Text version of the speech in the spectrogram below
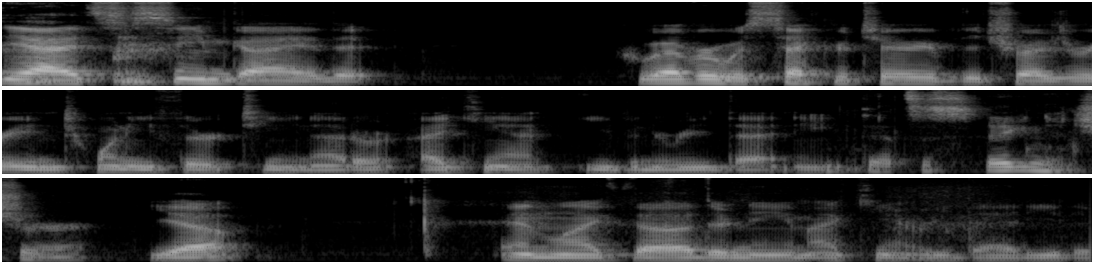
Yeah, it's the same guy that whoever was Secretary of the Treasury in 2013. I don't, I can't even read that name. that's a signature. Yep. And like the other name, I can't read that either.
